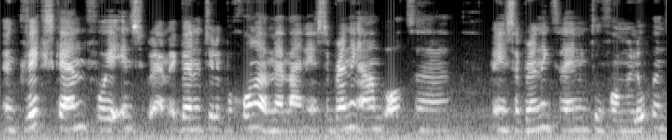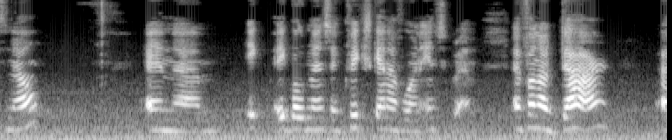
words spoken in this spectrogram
een quick scan voor je Instagram. Ik ben natuurlijk begonnen met mijn Insta branding aanbod, uh, de Insta branding training toen voor meloe.nl. En uh, ik, ik bood mensen een quick scan aan voor een Instagram. En vanuit daar uh,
